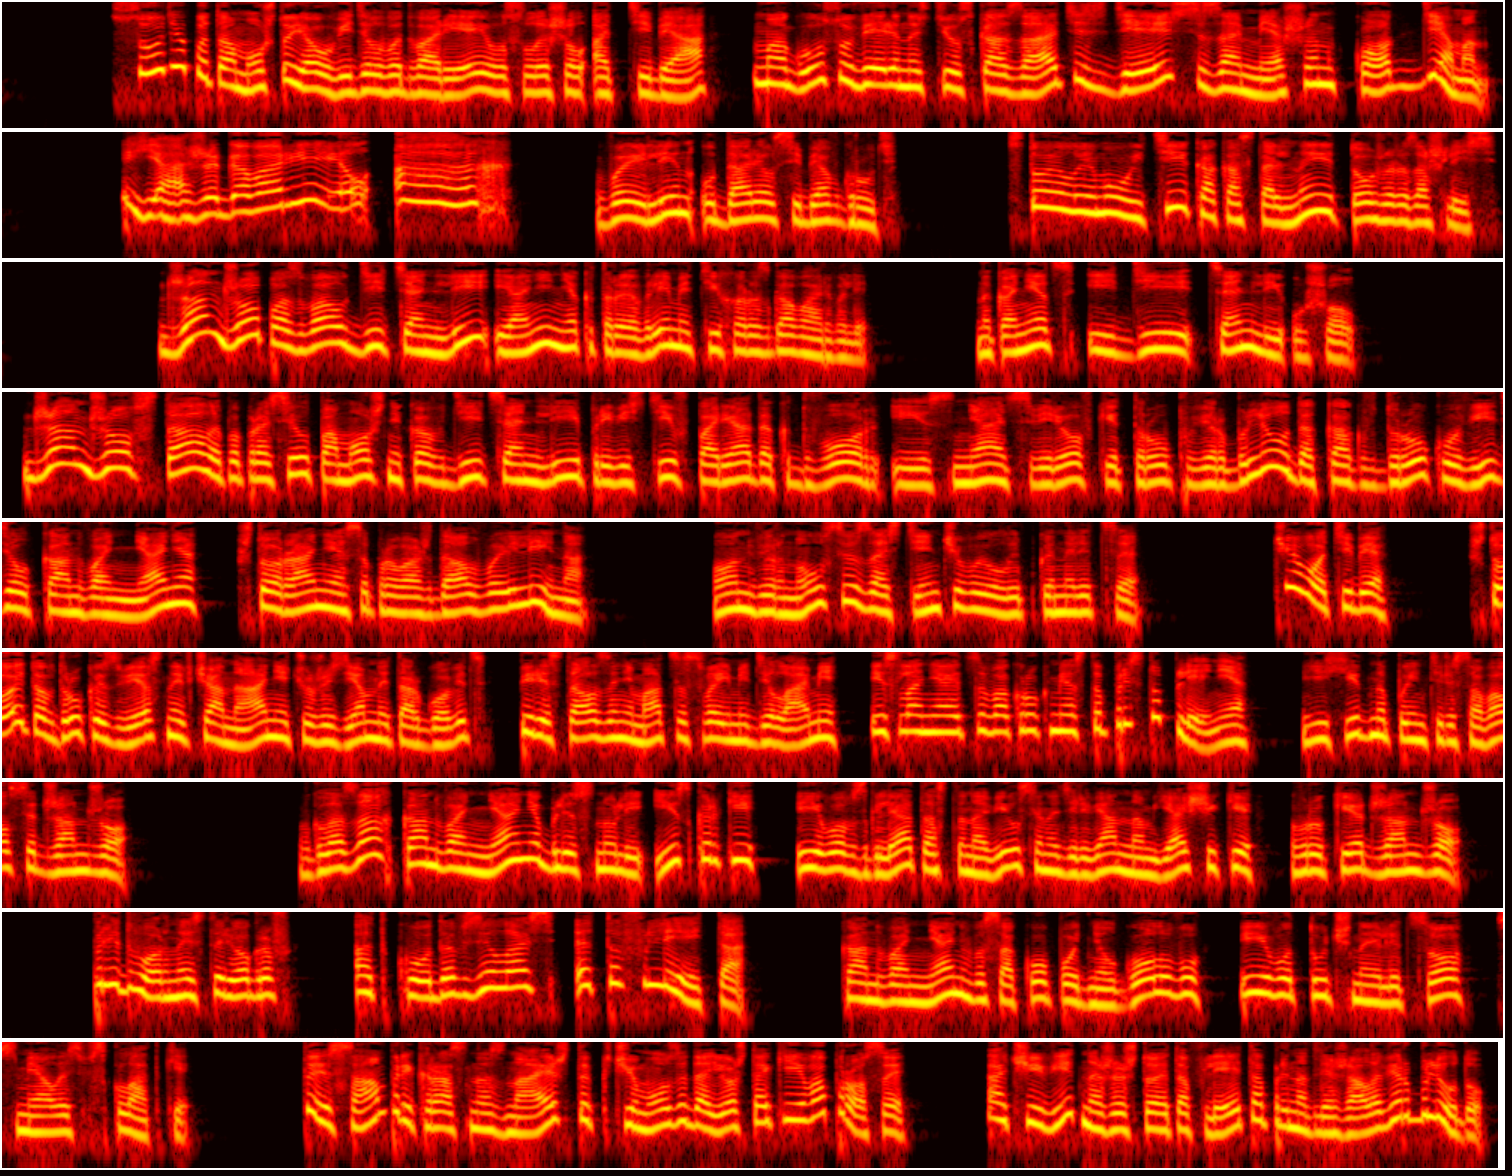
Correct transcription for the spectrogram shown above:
«Судя по тому, что я увидел во дворе и услышал от тебя, могу с уверенностью сказать, здесь замешан кот-демон». «Я же говорил! Ах!» Вейлин ударил себя в грудь. Стоило ему уйти, как остальные тоже разошлись. Джан Джо позвал Ди Тянь Ли, и они некоторое время тихо разговаривали. Наконец и Ди Тянь Ли ушел. Джан Джо встал и попросил помощников Ди Тянь Ли привести в порядок двор и снять с веревки труп верблюда, как вдруг увидел Кан Ваняня, что ранее сопровождал Вейлина. Он вернулся с застенчивой улыбкой на лице. «Чего тебе?» Что это вдруг известный в Чанане чужеземный торговец перестал заниматься своими делами и слоняется вокруг места преступления?» — ехидно поинтересовался Джанжо. В глазах Кан Ваняня блеснули искорки, и его взгляд остановился на деревянном ящике в руке Джанжо. «Придворный историограф, откуда взялась эта флейта?» Кан Ваннянь высоко поднял голову и его тучное лицо смялось в складке. «Ты сам прекрасно знаешь, так к чему задаешь такие вопросы? Очевидно же, что эта флейта принадлежала верблюду».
